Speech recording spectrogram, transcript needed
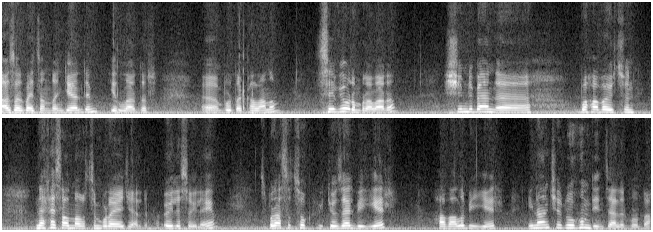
Azerbaycan'dan geldim. Yıllardır e, burada kalanım. Seviyorum buraları. Şimdi ben e, bu hava için, nefes almak için buraya geldim. Öyle söyleyeyim. Burası çok güzel bir yer. Havalı bir yer. İnan ki ruhum dincelir burada.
